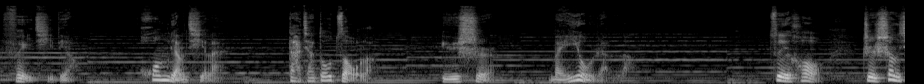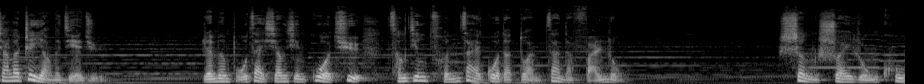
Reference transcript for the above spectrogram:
废弃掉，荒凉起来，大家都走了，于是没有人了。最后只剩下了这样的结局：人们不再相信过去曾经存在过的短暂的繁荣，盛衰荣枯。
